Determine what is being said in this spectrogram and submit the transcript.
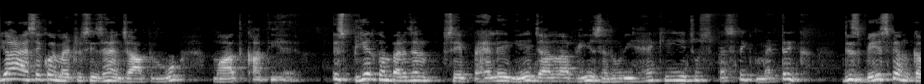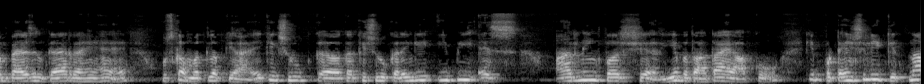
या ऐसे कोई मेट्रिसेस हैं जहाँ पे वो मात खाती है। इस पीयर कंपैरिजन से पहले ये जानना भी ज़रूरी है कि ये जो स्पेसिफिक मैट्रिक जिस बेस पे हम कंपैरिजन कर रहे हैं, उसका मतलब क्या है? एक एक शुरू करके शुरू करेंगे। ईपीएस अर्निंग पर शेयर ये बताता है आपको कि पोटेंशियली कितना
